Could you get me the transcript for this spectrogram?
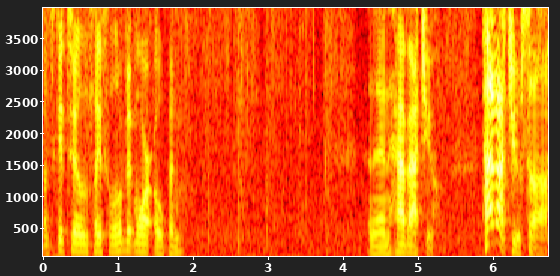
Let's get to the place a little bit more open. And then have at you. Have at you, sir!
